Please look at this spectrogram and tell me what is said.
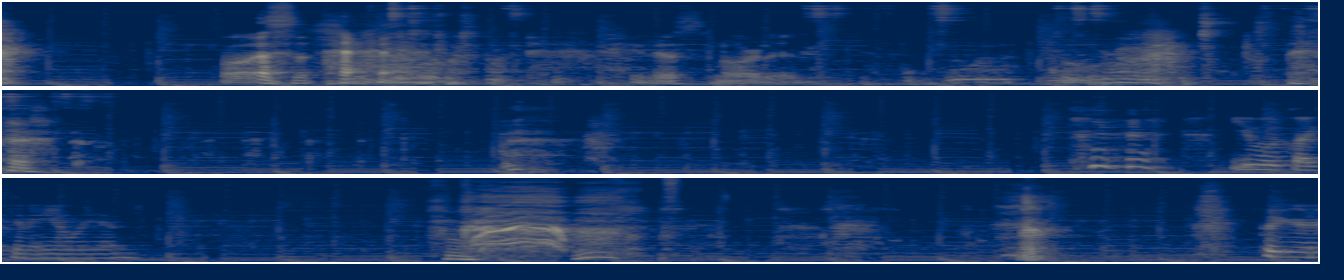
man. What was that? you just snorted. you look like an alien. Put your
